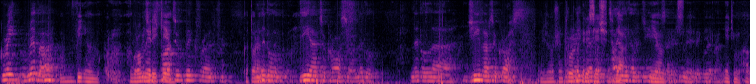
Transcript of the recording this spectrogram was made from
В э, огромной реке, которая очень трудно пересечь для ее э, этим а,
